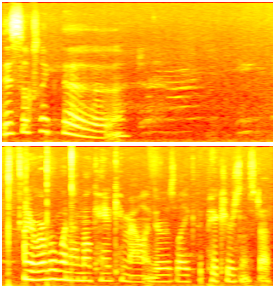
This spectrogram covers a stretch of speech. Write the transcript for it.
This looks like the. I remember when I'm okay came out and there was like the pictures and stuff.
